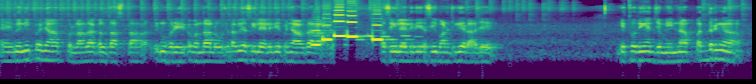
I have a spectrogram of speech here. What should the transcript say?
ਐਵੇਂ ਨਹੀਂ ਪੰਜਾਬ ਫੁੱਲਾਂ ਦਾ ਗੁਲਦਸਤਾ, ਇਹਨੂੰ ਹਰੇਕ ਬੰਦਾ ਲੋਚਦਾ ਵੀ ਅਸੀਂ ਲੈ ਲਈਏ ਪੰਜਾਬ ਦਾ ਰਾਜ। ਅਸੀਂ ਲੈ ਲਈਏ, ਅਸੀਂ ਬਣ ਜਾਈਏ ਰਾਜੇ। ਇੱਥੋਂ ਦੀਆਂ ਜ਼ਮੀਨਾਂ, ਪੱਧਰੀਆਂ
